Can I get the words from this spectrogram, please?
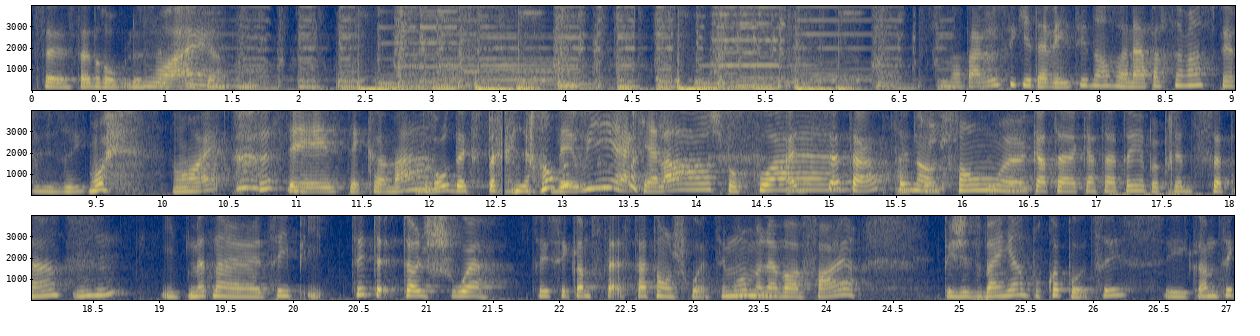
c'est- c'était drôle, là, c'est Ouais. spécial. Tu m'as parlé aussi que tu avais été dans un appartement supervisé. Ouais, Ouais. Ça, c'était comment? drôle d'expérience. Ben oui, à quel âge? Pourquoi? À 17 ans, tu sais, dans le fond, euh, quand t'atteins à peu près 17 ans, Mhm. ils te mettent dans. Tu sais, puis- tu sais, t'as- le choix. Tu sais, c'est comme si t'as- ton choix. Tu sais, moi, on me l'avait offert. Puis j'ai dit, ben regarde, pourquoi pas, tu sais? C'est comme, tu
